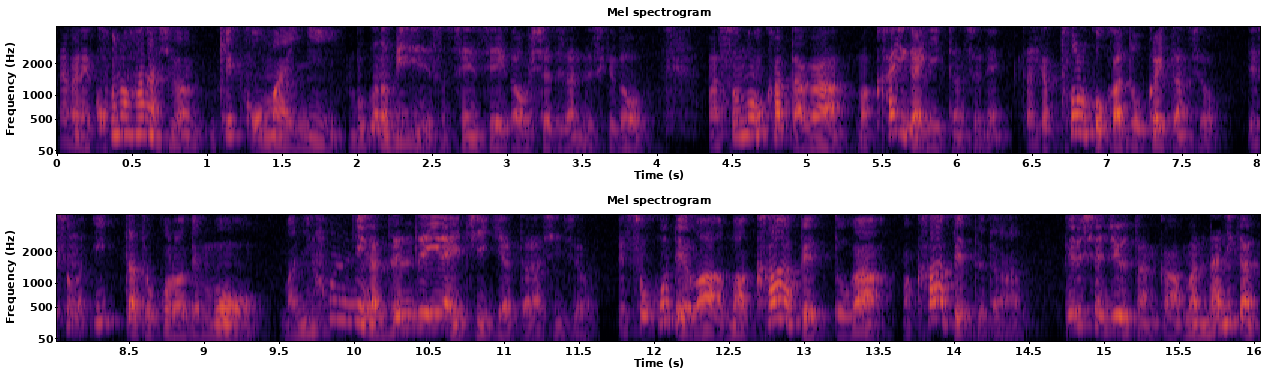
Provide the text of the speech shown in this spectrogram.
なんかねこの話は結構前に僕のビジネスの先生がおっしゃってたんですけど、まあ、その方が、ま海外に行ったんですよね。確かトルコかどっか行ったんですよ。でその行ったところでも、まあ、日本人が全然いない地域やったらしいんですよ。でそこでは、まあ、カーペットが、まあ、カーペットってかなペルシャ絨毯か、まあ、何か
